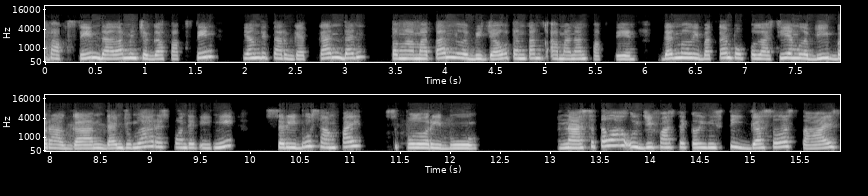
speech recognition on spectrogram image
vaksin dalam mencegah vaksin yang ditargetkan dan pengamatan lebih jauh tentang keamanan vaksin dan melibatkan populasi yang lebih beragam dan jumlah responden ini 1000 sampai 10.000. Nah, setelah uji fase klinis 3 selesai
